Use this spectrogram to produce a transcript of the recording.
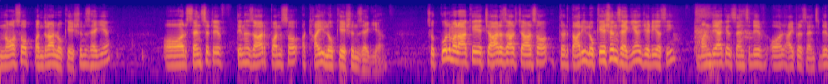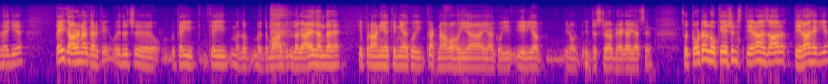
915 ਲੋਕੇਸ਼ਨਸ ਹੈਗੀਆਂ ਔਰ ਸੈਂਸਿਟਿਵ 3528 ਲੋਕੇਸ਼ਨਸ ਹੈਗੀਆਂ। ਸੋ ਕੁੱਲ ਮਿਲਾ ਕੇ 4443 ਲੋਕੇਸ਼ਨਸ ਹੈਗੀਆਂ, ਜਿਹੜੀ ਅਸੀਂ ਮੰਨਦੇ ਆ ਕਿ ਸੈਂਸਿਟਿਵ ਔਰ ਹਾਈਪਰ ਸੈਂਸਿਟਿਵ ਹੈਗੀ ਹੈ ਕਈ ਕਾਰਨਾਂ ਕਰਕੇ ਇਹਦੇ ਵਿੱਚ ਅ, ਕਈ ਕਈ ਮਤਲਬ ਦਿਮਾਗ ਲਗਾਇਆ ਜਾਂਦਾ ਹੈ ਕਿ ਪੁਰਾਣੀਆਂ ਕਿੰਨੀਆਂ ਕੋਈ ਘਟਨਾਵਾਂ ਹੋਈਆਂ ਜਾਂ ਕੋਈ ਏਰੀਆ ਯੂ نو ਡਿਸਟਰਬਡ ਹੈਗਾ ਜਾਂ ਸੇ ਸੋ ਟੋਟਲ ਲੋਕੇਸ਼ਨਸ 13013 ਹੈਗੀਆਂ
